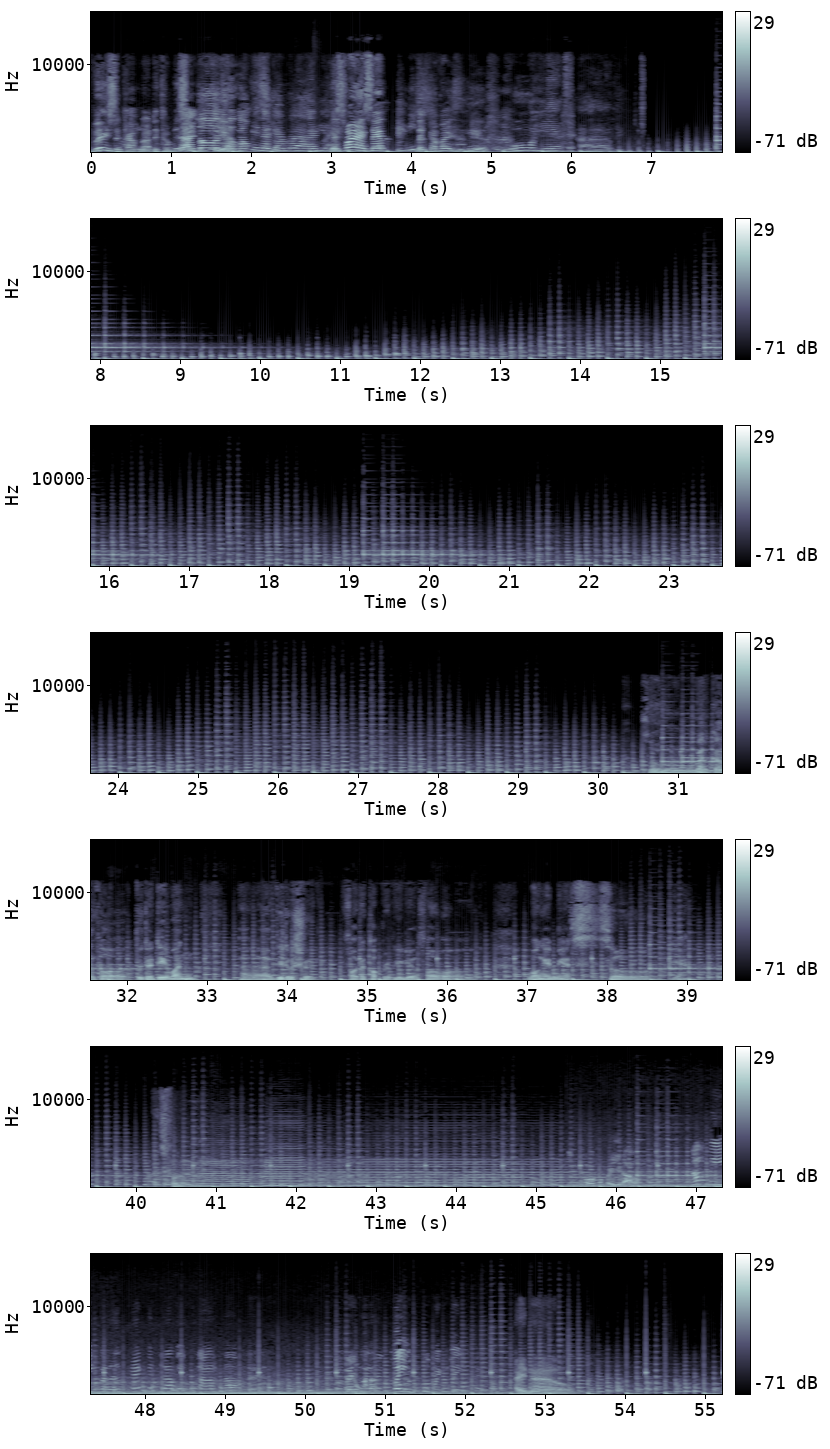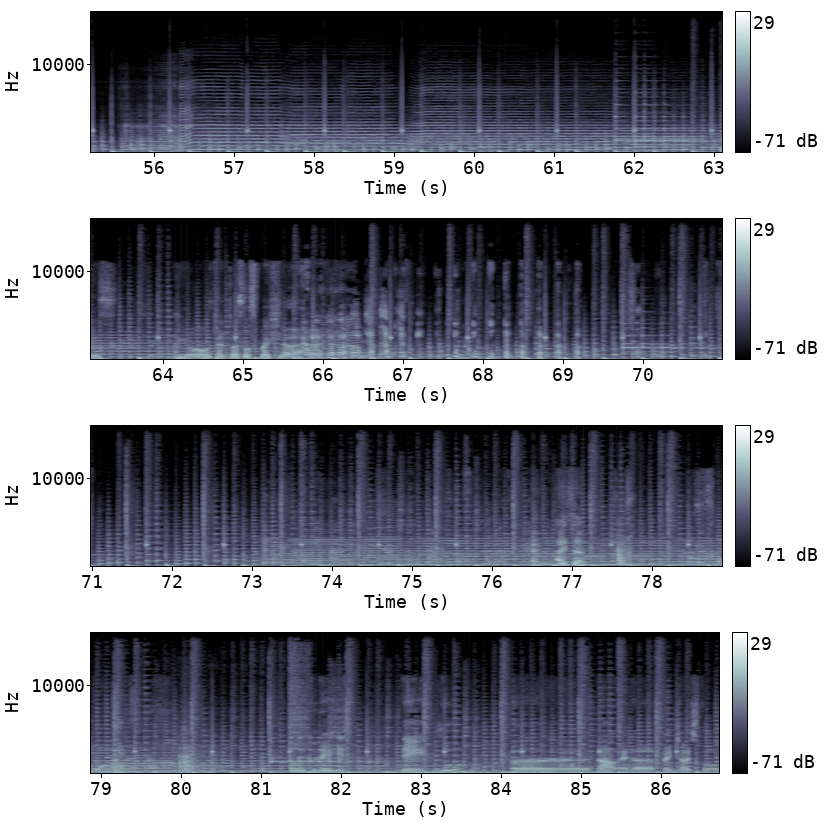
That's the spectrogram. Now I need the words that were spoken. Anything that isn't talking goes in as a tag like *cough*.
Where is the camera? The camera is I know here. you're talking the camera. I. That's why I said the camera is here. Oh yes. Um, So welcome for to the day one uh, video shoot for the corporate video for Wong Meas. So yeah, let's follow. me. oh, không bị đâu. nó bị từ hai cái lao bên sau đó Đây không ta? quay không phải quay I know. Yes. Ayo, Chandra so special. Hi sir. So today is day two. Uh, now at a franchise store.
